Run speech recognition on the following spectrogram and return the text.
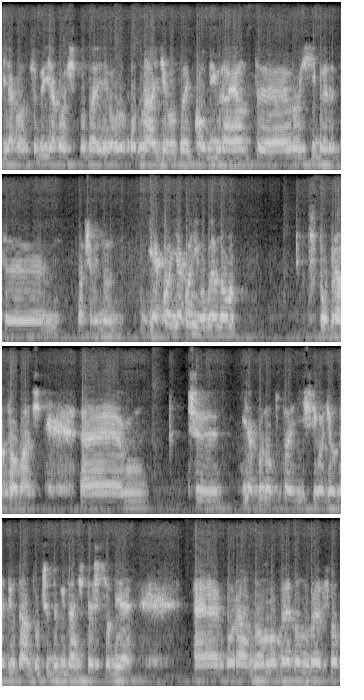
jak on, jak on się tutaj odnajdzie, bo tutaj Kobe Bryant, e, Roy Hibbert, e, znaczy no, jak, jak oni w ogóle będą współpracować. Czy jak będą tutaj, jeśli chodzi o debiutantów, czy debiutanci też sobie e, poradzą. No Brandon Breslov,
